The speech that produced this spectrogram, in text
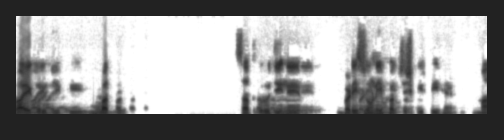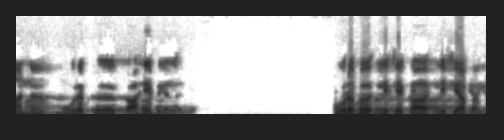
ਵਾਹਿਗੁਰੂ ਜੀ ਕੀ ਫਤਿਹ। ਸਤਿਗੁਰੂ ਜੀ ਨੇ ਬੜੀ ਸੋਹਣੀ ਬਖਸ਼ਿਸ਼ ਕੀਤੀ ਹੈ। ਮਨ ਮੂਰਖ ਕਾਹੇ ਬਿਲ ਲਾਈ ਪੂਰਬ ਲਿਖੇ ਕਾ, ਲਿਖਿਆ ਪਾਈ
